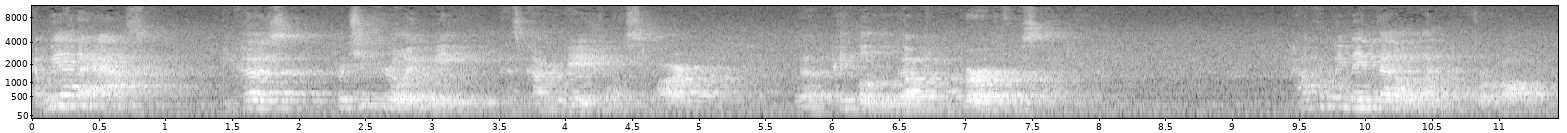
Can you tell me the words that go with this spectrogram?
And we have to ask, because particularly we, as Congregationalists, are the people who helped birth this idea. How can we make that a light for all?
